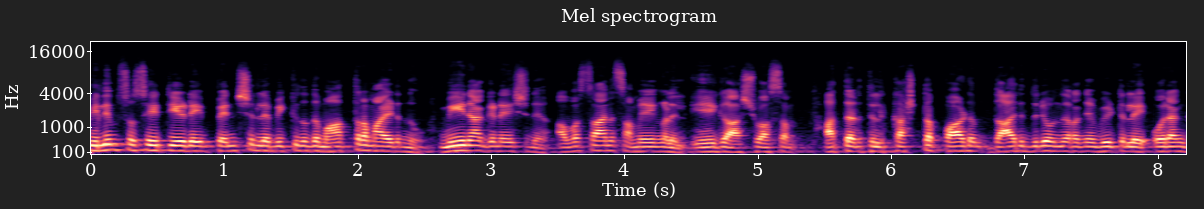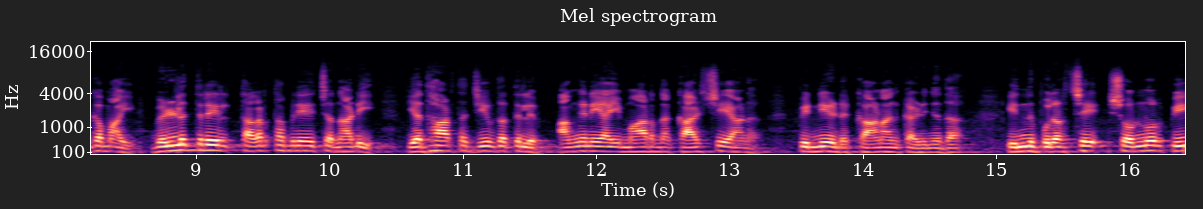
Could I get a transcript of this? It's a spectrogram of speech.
ഫിലിം സൊസൈറ്റിയുടെയും പെൻഷൻ ലഭിക്കുന്നത് മാത്രമായിരുന്നു മീന ഗണേശിന് അവസാന സമയങ്ങളിൽ ഏക ആശ്വാസം. അത്തരത്തിൽ കഷ്ടപ്പാടും ദാരിദ്ര്യവും നിറഞ്ഞ വീട്ടിലെ ഒരംഗമായി വെള്ളിത്തിരയിൽ തകർത്തഭിനയിച്ച നടി യഥാർത്ഥ ജീവിതത്തിലും അങ്ങനെയായി മാറുന്ന കാഴ്ചയാണ് പിന്നീട് കാണാൻ കഴിഞ്ഞത്. ഇന്ന് പുലർച്ചെ ഷൊർണൂർ പി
